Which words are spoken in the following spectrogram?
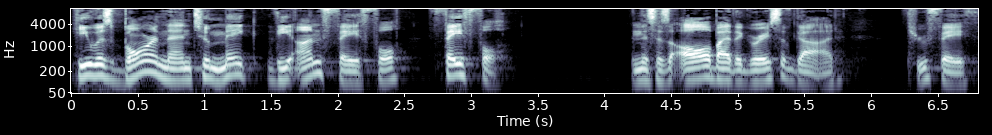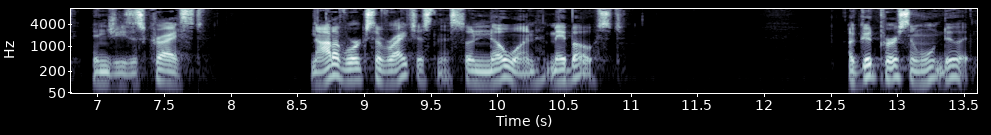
He was born then to make the unfaithful faithful. And this is all by the grace of God through faith in Jesus Christ, not of works of righteousness, so no one may boast. A good person won't do it.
